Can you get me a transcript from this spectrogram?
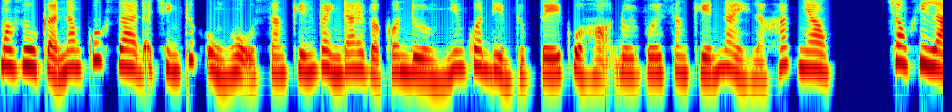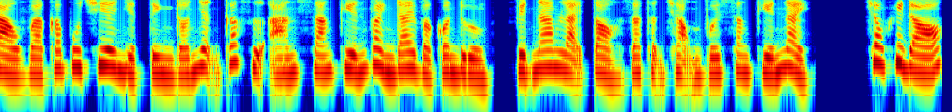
Mặc dù cả năm quốc gia đã chính thức ủng hộ sáng kiến vành đai và con đường nhưng quan điểm thực tế của họ đối với sáng kiến này là khác nhau. Trong khi Lào và Campuchia nhiệt tình đón nhận các dự án sáng kiến vành đai và con đường, Việt Nam lại tỏ ra thận trọng với sáng kiến này. Trong khi đó,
